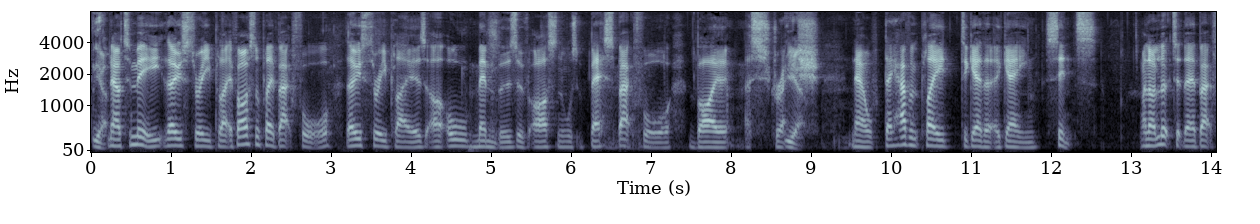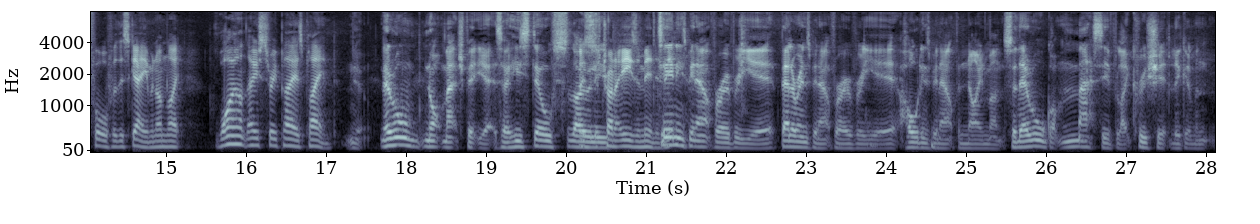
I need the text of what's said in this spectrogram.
Yeah. Now, to me, those three play. If Arsenal play back four, those three players are all members of Arsenal's best back four by a stretch. Now they haven't played together again since, and I looked at their back four for this game, and I'm like, why aren't those three players playing? Yeah. They're all not match fit yet, so he's still slowly just trying to ease them in. Tierney's been out for over a year. Bellerin's been out for over a year. Holding's been out for nine months. So they're all got massive like cruciate ligament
